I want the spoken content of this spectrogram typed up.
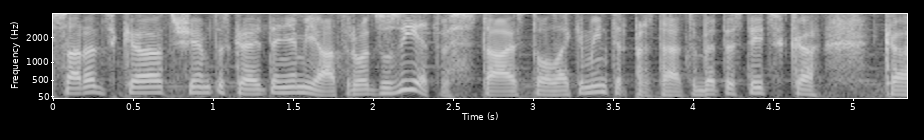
saredz, ka šiem skrejteņiem jāatrodas uz ietves. Tā es to laikam interpretētu. Bet es ticu, ka, ka,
